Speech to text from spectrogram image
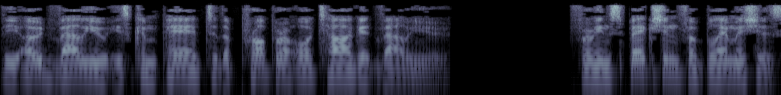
the ODE value is compared to the proper or target value. For inspection for blemishes,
